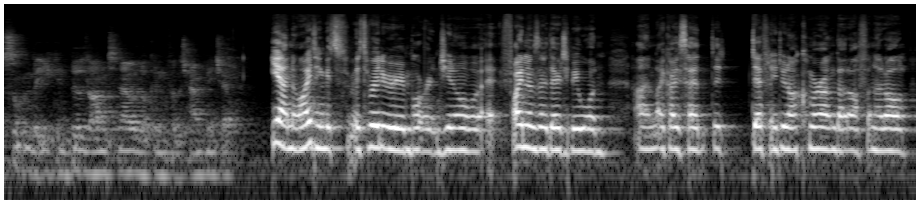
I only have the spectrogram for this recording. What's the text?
Something that you can build on to now, looking for the championship. Yeah, no, I think it's it's really really important. You know, finals are there to be won, and like I said, the definitely do not come around that often at all.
